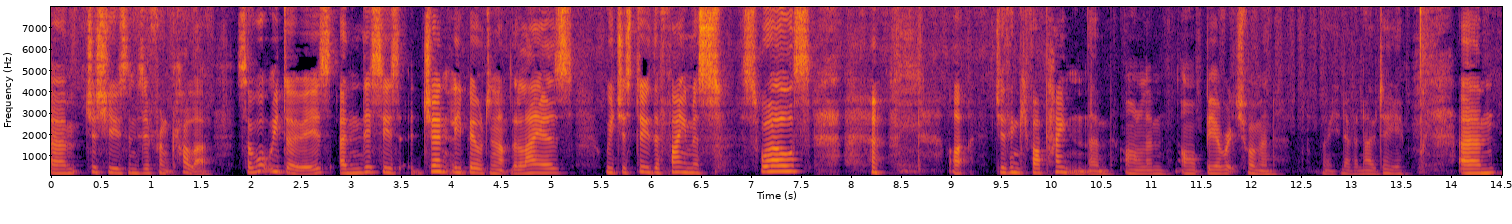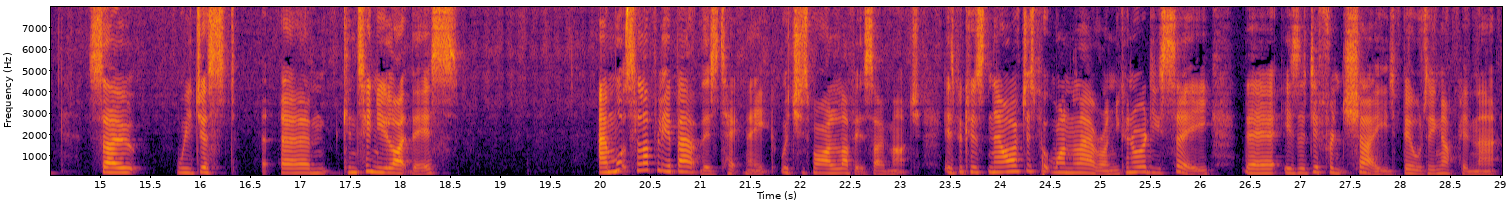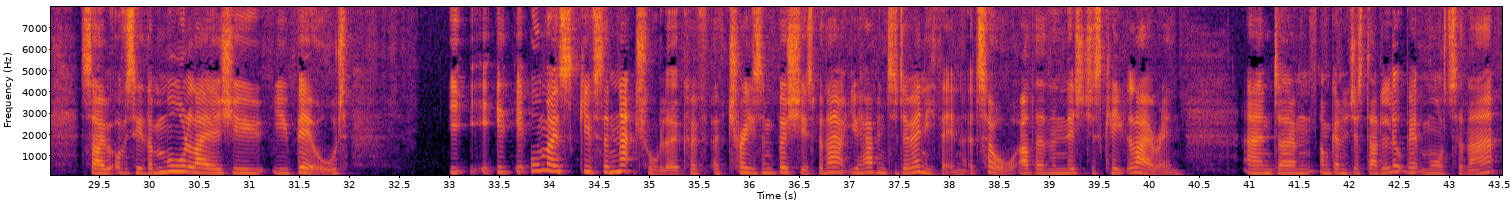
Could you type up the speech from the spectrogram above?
um, just using a different colour so what we do is, and this is gently building up the layers, we just do the famous swirls. do you think if I paint them, I'll, um, I'll be a rich woman? Well, you never know, do you? Um, so we just um, continue like this. And what's lovely about this technique, which is why I love it so much, is because now I've just put one layer on, you can already see there is a different shade building up in that. So obviously the more layers you, you build, it, it, it almost gives a natural look of, of trees and bushes without you having to do anything at all other than this just keep layering. And um, I'm going to just add a little bit more to that.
